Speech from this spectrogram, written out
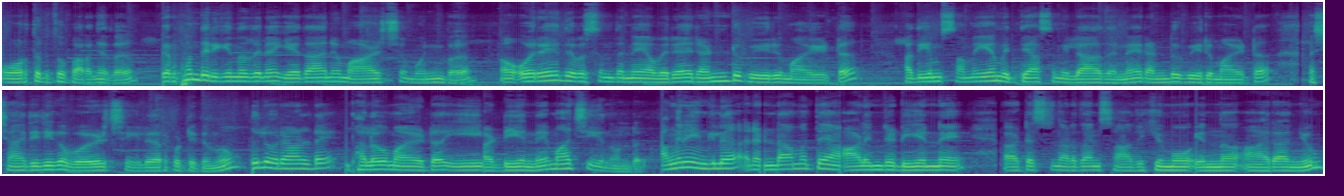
ഓർത്തെടുത്ത് പറഞ്ഞത് ഗർഭം ധരിക്കുന്നതിന് ഏതാനും ആഴ്ച മുൻപ് ഒരേ ദിവസം തന്നെ അവർ രണ്ടുപേരുമായിട്ട് അധികം സമയം വ്യത്യാസമില്ലാതെ തന്നെ രണ്ടുപേരുമായിട്ട് ശാരീരിക വേഴ്ചയിൽ ഏർപ്പെട്ടിരുന്നു. ഇതിലൊരാളുടെ ഫലവുമായിട്ട് ഈ ഡി എൻ എ മാച്ച് ചെയ്യുന്നുണ്ട്. അങ്ങനെയെങ്കിൽ രണ്ടാമത്തെ ആളിന്റെ ഡി എൻ എ ടെസ്റ്റ് നടത്താൻ സാധിക്കുമോ എന്ന് ആരാഞ്ഞു?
